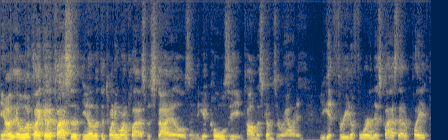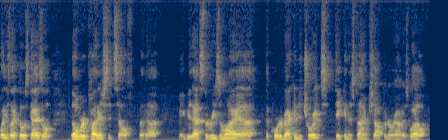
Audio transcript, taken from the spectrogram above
you know, it'll look like a class of, you know, with the 21 class with Styles and you get Colzie and Thomas comes around and you get three to four in this class that are play plays like those guys. It'll, it'll replenish itself. But uh, maybe that's the reason why, uh, the quarterback in Detroit's taking his time shopping around as well.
